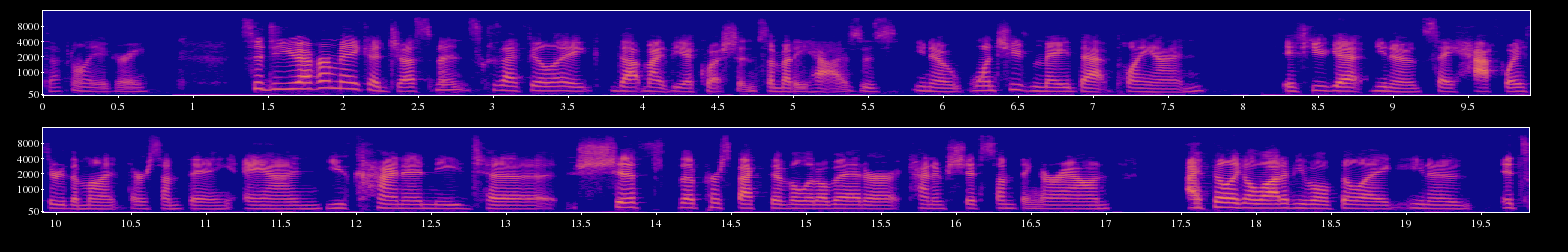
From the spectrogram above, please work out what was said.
definitely agree. So do you ever make adjustments because I feel like that might be a question somebody has is, you know, once you've made that plan, if you get, you know, say halfway through the month or something and you kind of need to shift the perspective a little bit or kind of shift something around, I feel like a lot of people feel like, you know, it's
